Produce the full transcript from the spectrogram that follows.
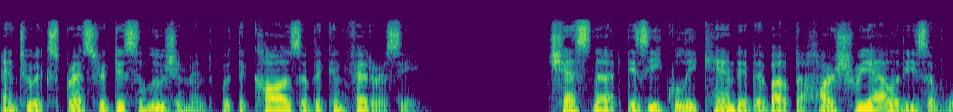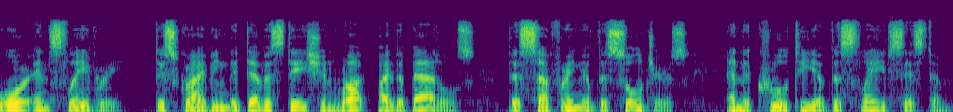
and to express her disillusionment with the cause of the Confederacy. Chesnut is equally candid about the harsh realities of war and slavery, describing the devastation wrought by the battles, the suffering of the soldiers, and the cruelty of the slave system.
